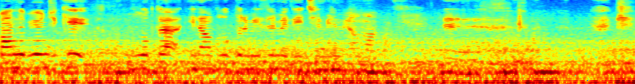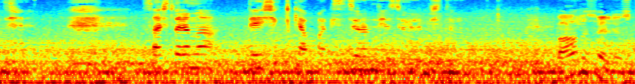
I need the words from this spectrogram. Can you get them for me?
Ben de bir önceki vlogda ilan vloglarımı izlemediği için bilmiyor ama e, saçlarıma değişiklik yapmak istiyorum diye söylemiştim. Bana da söylüyorsun.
